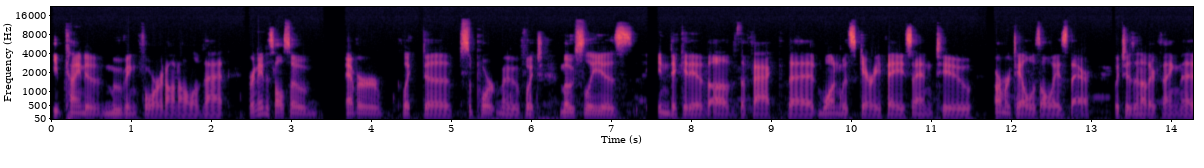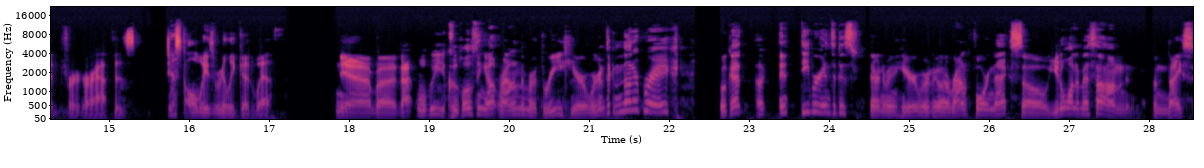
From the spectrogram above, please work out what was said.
keep kind of moving forward on all of that. Tornadus also never clicked a support move, which mostly is indicative of the fact that one was Scary Face and two, Armor Tail was always there, which is another thing that Farigiraf is just always really good with. Yeah, but that will be closing out round number three here. We're gonna take another break. We'll get uh, in- deeper into this tournament here. We're gonna go to round four next, so you don't want to miss out on some nice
